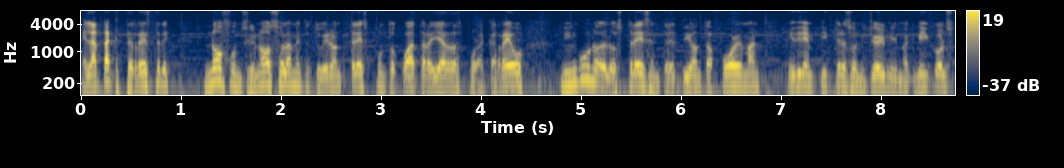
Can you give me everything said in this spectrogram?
El ataque terrestre no funcionó, solamente tuvieron 3.4 yardas por acarreo. Ninguno de los tres entre Deonta Foreman, Adrian Peterson y Jeremy McNichols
